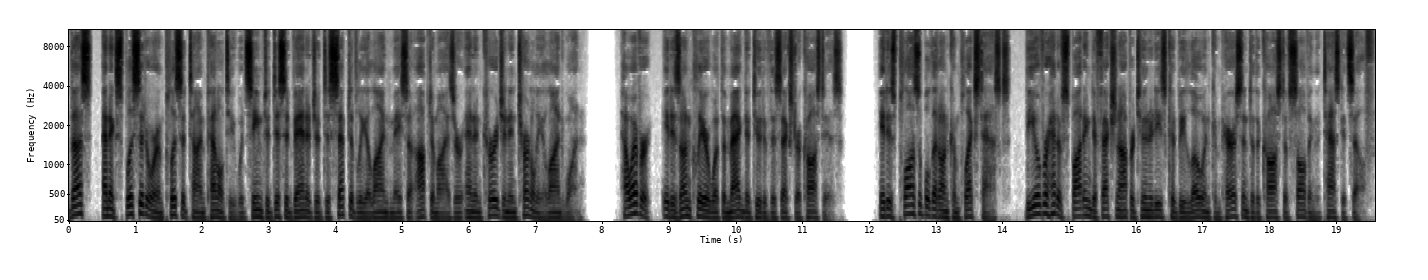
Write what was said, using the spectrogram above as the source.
Thus, an explicit or implicit time penalty would seem to disadvantage a deceptively aligned MESA optimizer and encourage an internally aligned one. However, it is unclear what the magnitude of this extra cost is. It is plausible that on complex tasks, the overhead of spotting defection opportunities could be low in comparison to the cost of solving the task itself.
